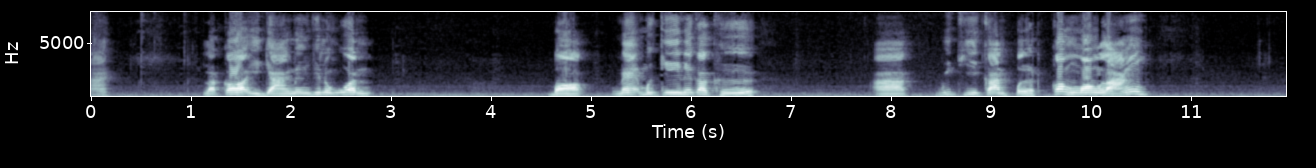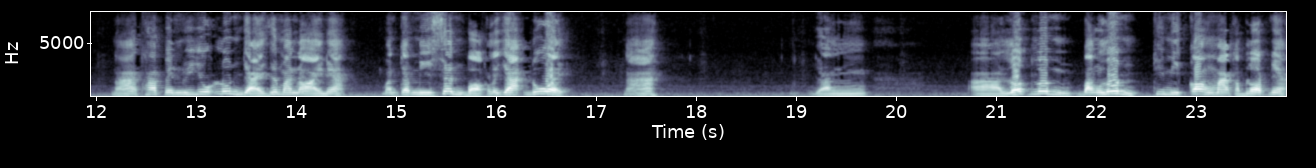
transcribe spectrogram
นะ แล้วก็อีกอย่างหนึ่งที่ลุงอ้วน บอกแนะเมื่อกี้นี่ก็คืออวิธีการเปิดกล้องมองหลังนะถ้าเป็นวิทยุรุ่นใหญ่ขึ้นมาหน่อยเนี่ยมันจะมีเส้นบอกระยะด้วยนะอย่างรถรุ่นบางรุ่นที่มีกล้องมากับรถเนี่ย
